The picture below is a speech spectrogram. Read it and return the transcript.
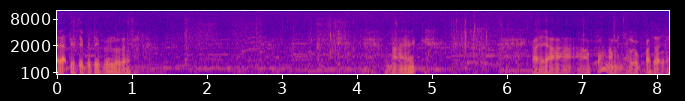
kayak di TV-TV loh lah naik. Kayak apa namanya lupa saya.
